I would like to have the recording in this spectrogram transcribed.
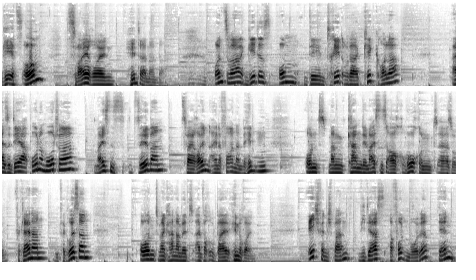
geht es um zwei Rollen hintereinander. Und zwar geht es um den Tret- oder Kickroller. Also der ohne Motor, meistens silbern, zwei Rollen, eine vorne, eine hinten. Und man kann den meistens auch hoch und äh, also verkleinern und vergrößern. Und man kann damit einfach überall hinrollen. Ich finde spannend, wie das erfunden wurde, denn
